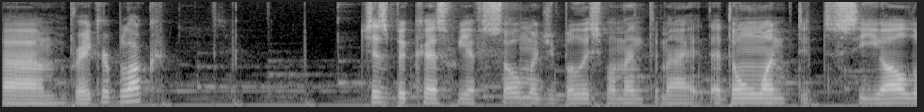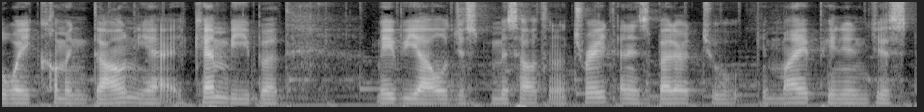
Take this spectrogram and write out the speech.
um, breaker block just because we have so much bullish momentum I, I don't want it to see all the way coming down. Yeah it can be but maybe I'll just miss out on a trade and it's better to in my opinion just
